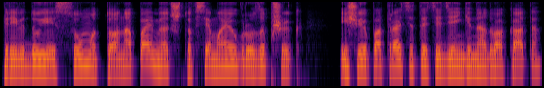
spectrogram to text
переведу ей сумму, то она поймет, что все мои угрозы пшик — еще и потратит эти деньги на адвоката.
